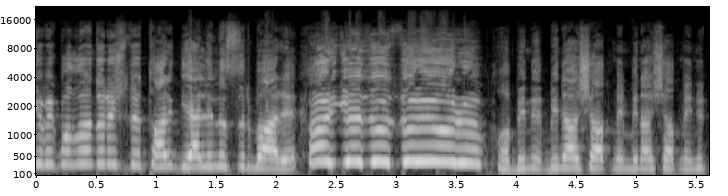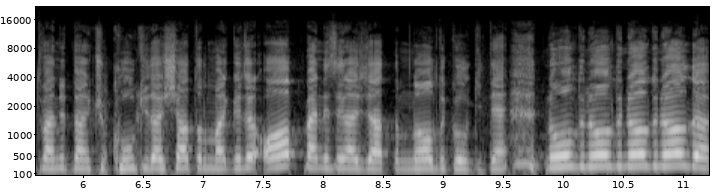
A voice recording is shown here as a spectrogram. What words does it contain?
köpek balığına dönüştü. Tarık diğerlerini ısır bari. Herkesi ısırıyorum. Ha beni beni aşağı atmayın. Beni aşağı atmayın. Lütfen lütfen şu cool kid'i aşağı atalım arkadaşlar. Hop ben de seni aşağı attım. Ne oldu cool kid'e? Ne oldu ne oldu ne oldu ne oldu?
